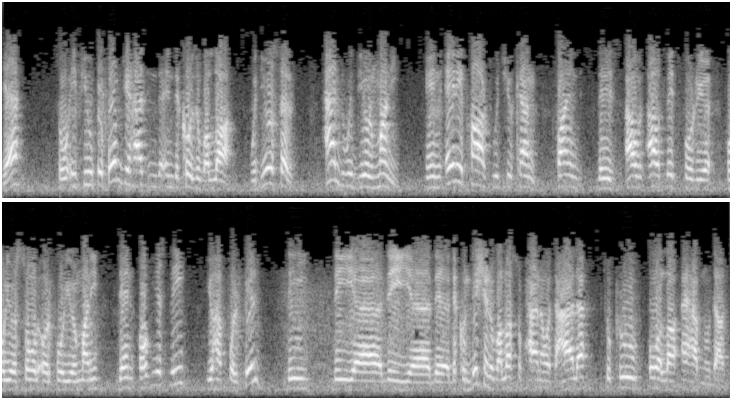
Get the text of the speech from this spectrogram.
Yeah? So if you perform jihad in the, in the cause of Allah, with yourself and with your money, in any part which you can find there is out, outlet for your, for your soul or for your money, then obviously you have fulfilled the the uh, the, uh, the the condition of Allah subhanahu wa ta'ala to prove oh Allah I have no doubt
